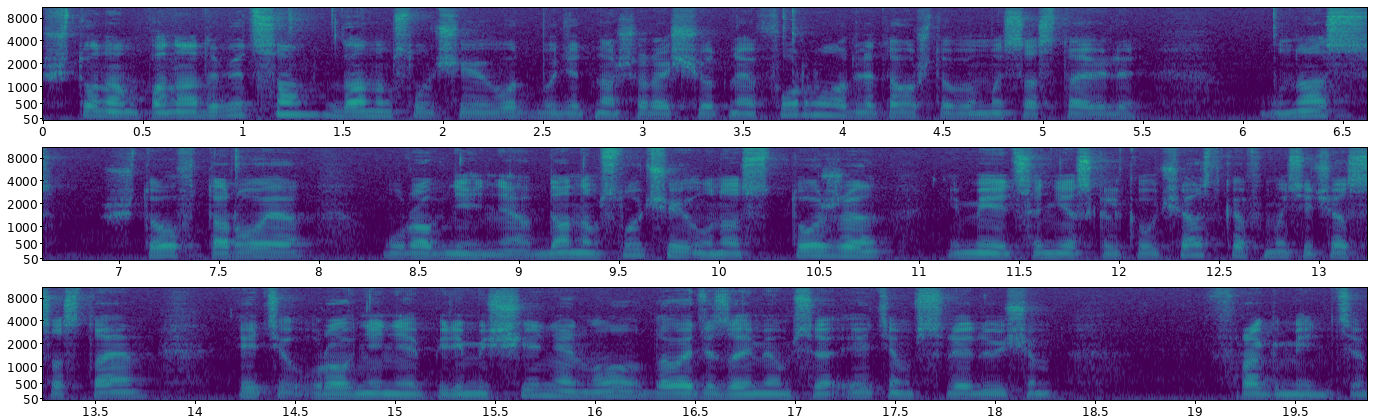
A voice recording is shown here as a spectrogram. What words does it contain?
что нам понадобится в данном случае. Вот будет наша расчетная формула для того, чтобы мы составили у нас что второе уравнение. В данном случае у нас тоже имеется несколько участков. Мы сейчас составим эти уравнения перемещения, но давайте займемся этим в следующем фрагменте.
